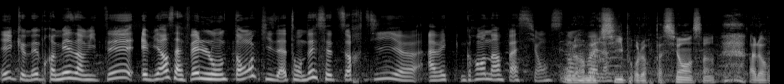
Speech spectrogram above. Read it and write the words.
et que mes premiers invités, eh bien, ça fait longtemps qu'ils attendaient cette sortie avec grande impatience. On Donc, leur voilà. remercie pour leur patience. hein. Hein. Alors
